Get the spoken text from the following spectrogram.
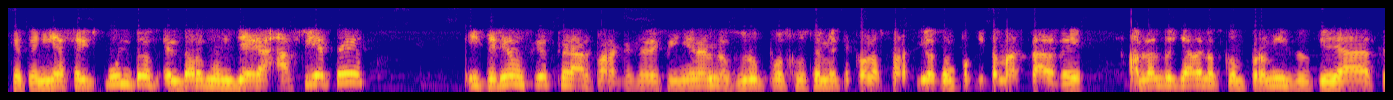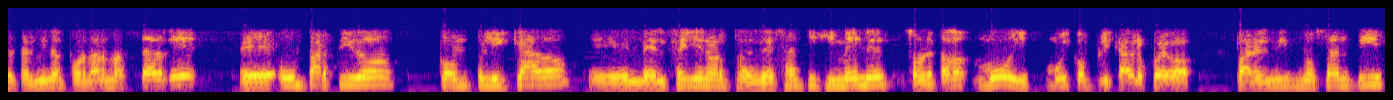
que tenía seis puntos, el Dortmund llega a siete. Y teníamos que esperar para que se definieran los grupos justamente con los partidos de un poquito más tarde, hablando ya de los compromisos que ya se terminan por dar más tarde, eh, un partido complicado, eh, el del Feyenoord de Santi Jiménez, sobre todo muy, muy complicado el juego para el mismo Santi,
